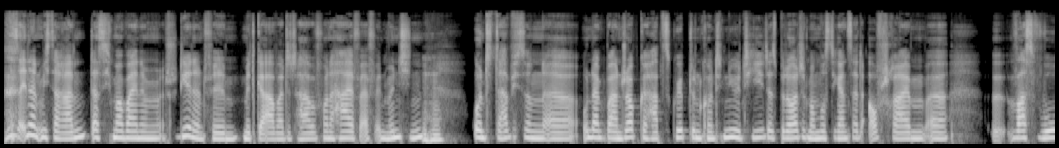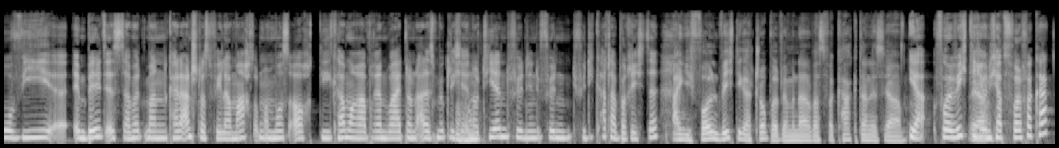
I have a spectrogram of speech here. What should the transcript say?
Das erinnert mich daran, dass ich mal bei einem Studierendenfilm mitgearbeitet habe von der HFF in München. Und da habe ich so einen äh, undankbaren Job gehabt, Script und Continuity. Das bedeutet, man muss die ganze Zeit aufschreiben, äh, was wo wie äh, im Bild ist, damit man keine Anschlussfehler macht und man muss auch die Kamerabrennweiten und alles Mögliche notieren für den für, den- für die Cutterberichte. Eigentlich voll ein wichtiger Job, weil wenn man da was verkackt, dann ist ja Ja, voll wichtig Ja. und ich habe es voll verkackt,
